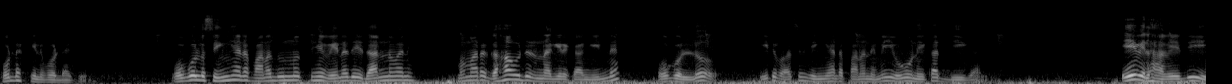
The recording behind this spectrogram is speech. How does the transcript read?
පොඩ්ඩක් ඉන්න පොඩ්ඩක් ඉන්න. ඕගොල්ලෝ සිංහයාට පණ දුන්නොත් එහෙම වෙන දේ දන්නවනේ. මම අර ගහ උඩට නගිනකන් ඉන්න ඕගොල්ලෝ ඊට පස්සේ සිංහයාට පණ නෙමෙයි ඕන එකක් දී ගන්න. ඒ වෙලාවේදී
